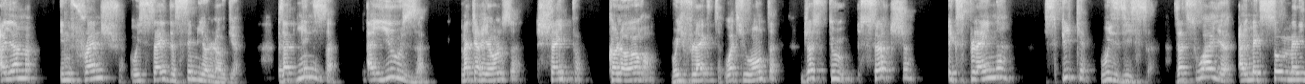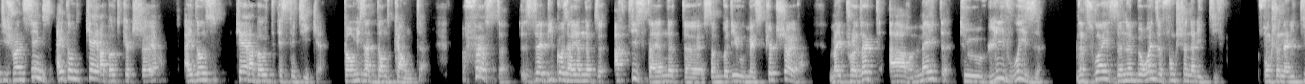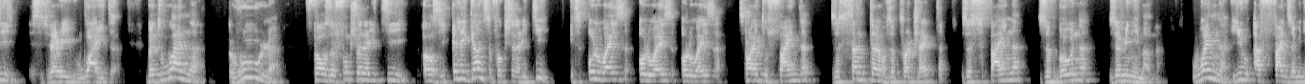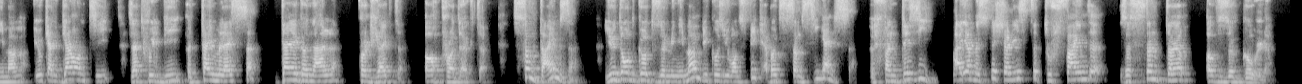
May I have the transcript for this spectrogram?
I am, in French, we say the semiologue. That means I use materials, shape, color, reflect what you want, just to search, explain, speak with this. That's why I make so many different things. I don't care about culture. I don't care about aesthetic. For me, that don't count. First, because I am not an artist, I am not uh, somebody who makes culture. My products are made to live with. That's why the number one, the functionality functionality is very wide. But one rule for the functionality or the elegance of functionality is always, always, always try to find the center of the project, the spine, the bone, the minimum. When you have find the minimum, you can guarantee that will be a timeless diagonal project or product. Sometimes you don't go to the minimum because you want to speak about something else, a fantasy. I am a specialist to find the center of the goal.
